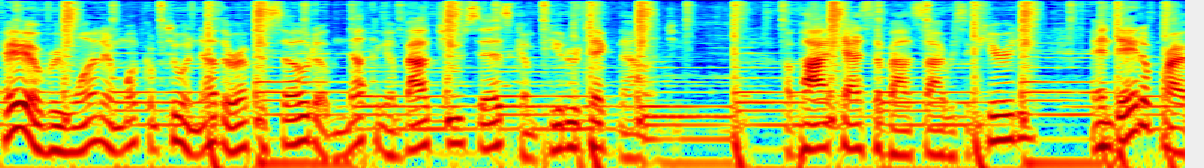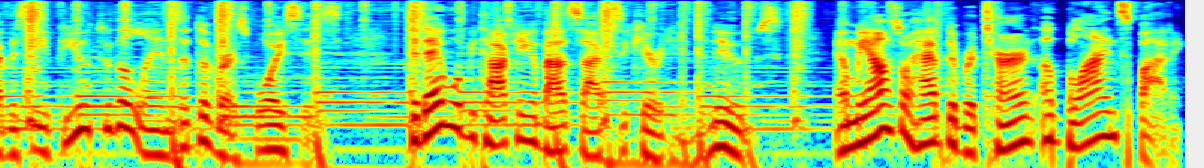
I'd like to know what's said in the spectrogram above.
Hey everyone, and welcome to another episode of Nothing About You Says Computer Technology, a podcast about cybersecurity and data privacy viewed through the lens of diverse voices. Today we'll be talking about cybersecurity in the news, and we also have the return of blind spotting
